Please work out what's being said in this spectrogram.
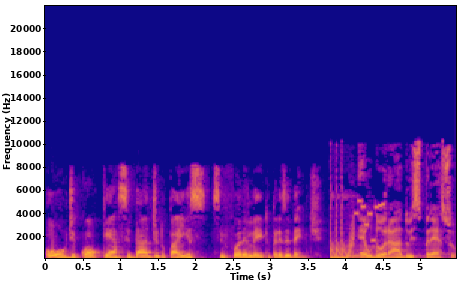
ou de qualquer cidade do país, se for eleito presidente. Eldorado Expresso.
